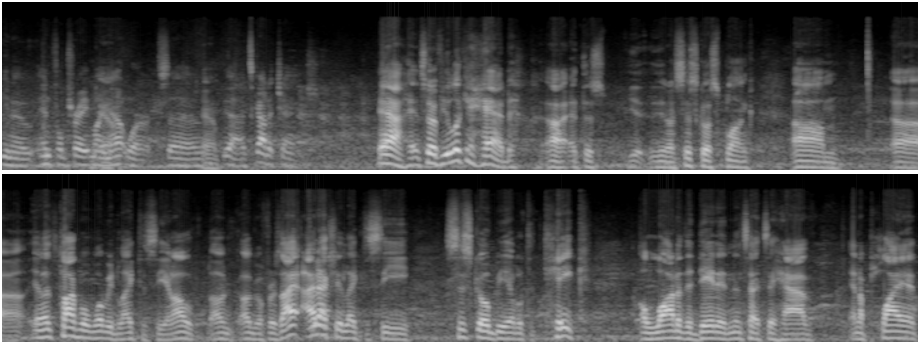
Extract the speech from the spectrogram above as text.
you know, infiltrate my network. So yeah, it's got to change. Yeah, and so if you look ahead uh, at this, you know, Cisco Splunk. Um, uh, know, let's talk about what we'd like to see, and I'll I'll, I'll go first. I, would actually like to see Cisco be able to take a lot of the data and insights they have and apply it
